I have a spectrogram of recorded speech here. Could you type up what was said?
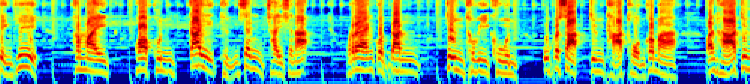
สิ่งที่ ทำไมพอคุณใกล้ถึงเส้นชัยชนะ แรงกดดันจึงทวีคูณ อุปสรรคจึงถาโถมเข้ามา ปัญหาจึง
